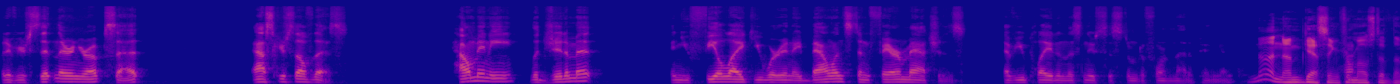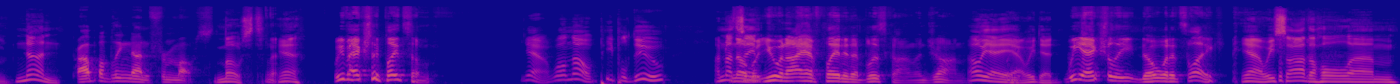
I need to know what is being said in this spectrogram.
But if you're sitting there and you're upset, ask yourself this How many legitimate and you feel like you were in a balanced and fair matches have you played in this new system to form that opinion? None, I'm guessing, for most of them. None. Probably none for most. Most. Yeah. We've actually played some. Yeah. Well, no, people do. I'm not no, saying. but you and I have played it at BlizzCon, and John. oh, yeah, yeah, yeah, we did. We actually know what it's like. Yeah, we saw the whole. um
